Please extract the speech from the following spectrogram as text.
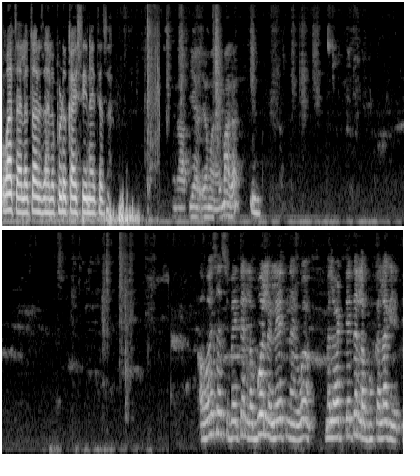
वाचायला चालू झालं पुढं काय सीन आहे त्याचं? मागा. अहो सासूबाई त्यांना बोलायला येत नाही व मला वाटते त्यांना भुका लागले ते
